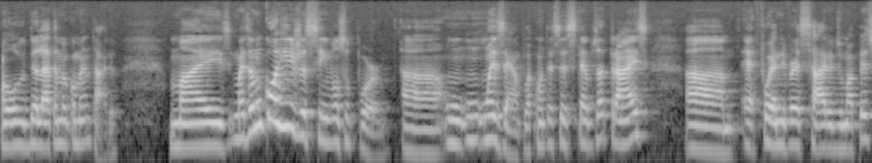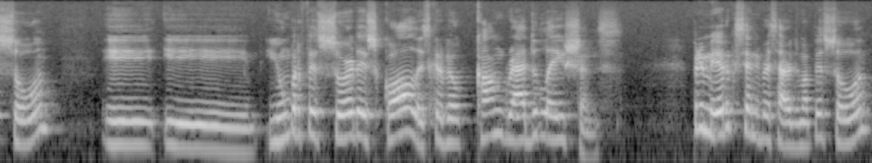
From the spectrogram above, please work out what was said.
Ou deleta meu comentário. Mas, mas eu não corrijo assim, vamos supor. Uh, um, um, exemplo, aconteceu esses tempos atrás, uh, foi aniversário de uma pessoa e, e, e, um professor da escola escreveu congratulations. Primeiro que se é aniversário de uma pessoa,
